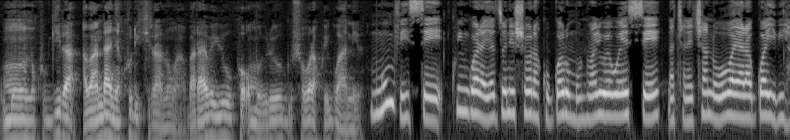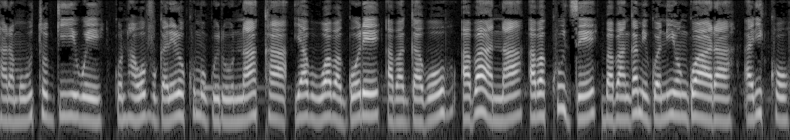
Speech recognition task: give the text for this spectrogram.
umuntu kugira abandanye akurikiranwa barabe yuko umubiri we ushobora kwigwanira mwumvise ko indwara ya zone ishobora kugwara umuntu uwo ari we wese na cyane cyane uwoba yaragwaye ibihara mu buto bwiwe ngo ntawovuga rero ko umugwi runaka yaba uw'abagore abagabo abana abakuze babangamirwa n'iyo ndwara ariko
